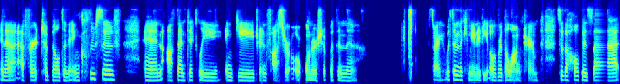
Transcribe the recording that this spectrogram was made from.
in an effort to build an inclusive and authentically engage and foster ownership within the sorry, within the community over the long term. So the hope is that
